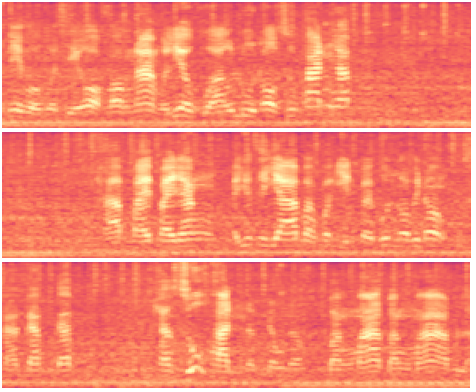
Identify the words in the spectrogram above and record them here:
อันนี้ผมก็เสียออกคลองน้ำก็เลี้ยวขวาลูดออกสุพรรณครับขาไปไปทางอยุธยาบางปะอินไปพุ่นน้องพี่น้องขากลับกลับทางสุพรรณนะพี่น้องเนาะบางมาบางมาเพื่อ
